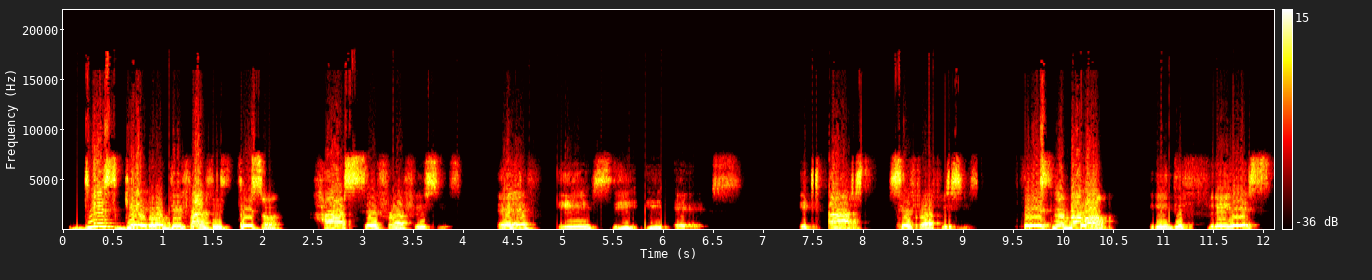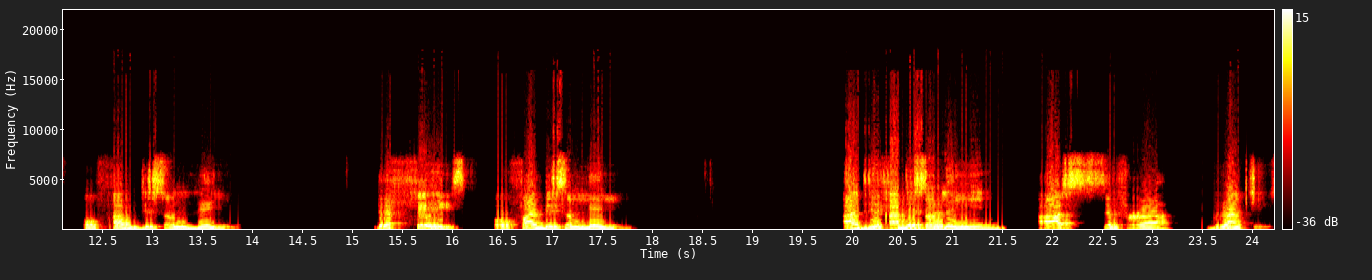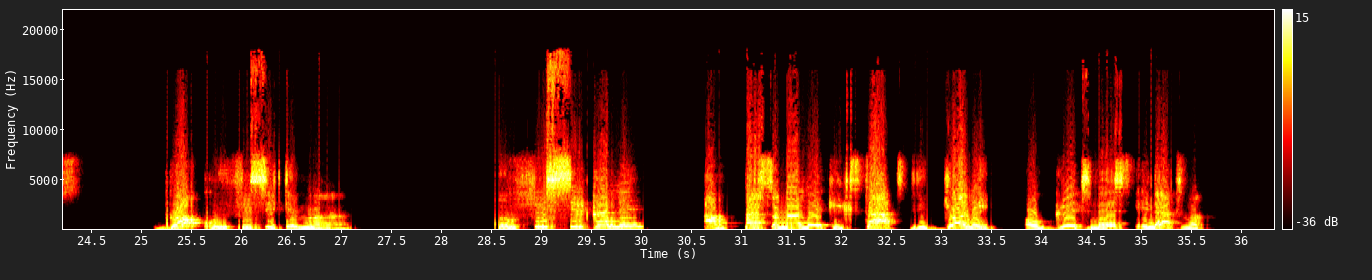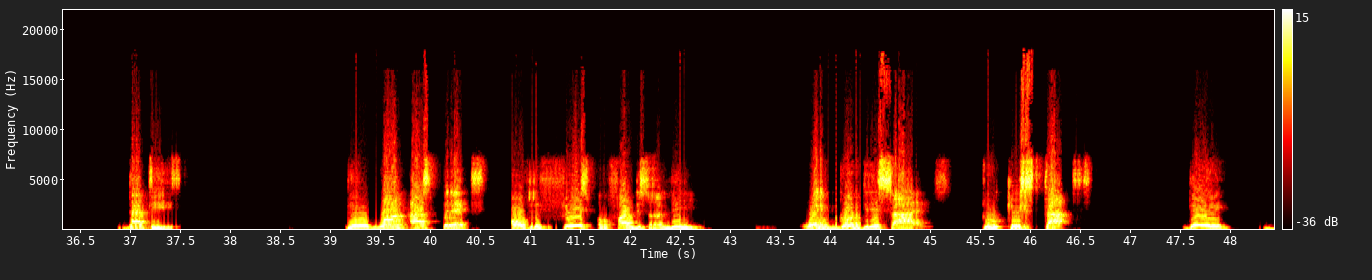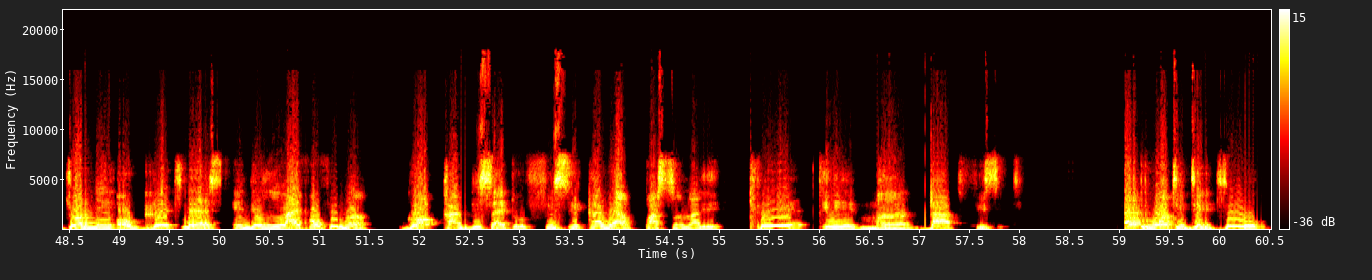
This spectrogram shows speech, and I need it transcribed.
this gate of the divine visitation has several faces. F A C E S. It has several faces. Phase number one is the phase of foundation laying. The phase of foundation laying. And this foundation laying has several branches. God could visit a man to physically and personally kickstart the journey of greatness in that man. That is the one aspect of the phase of foundation laying. When God decides to kickstart the journey of greatness in the life of a man, God can decide to physically and personally pay a man that visit. That's what he did to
